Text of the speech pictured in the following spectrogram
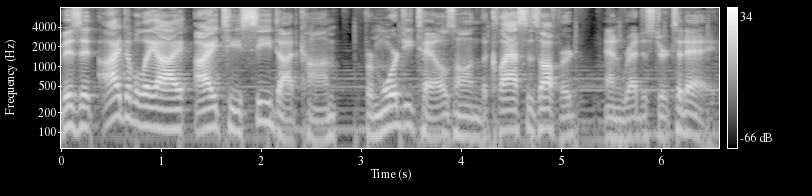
Visit IAAIITC.com for more details on the classes offered and register today.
